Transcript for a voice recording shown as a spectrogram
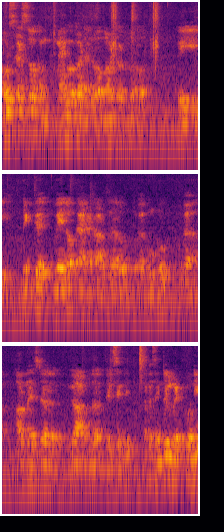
అవుట్స్కట్స్లో ఒక మ్యాంగో గార్డెన్లో మామిడి తోటలో ఈ బిగ్ వేలో బ్యాట్ ఆడుతున్నారు. ఒక గుంపు ఒక ఆర్గనైజ్డ్గా ఆడుతున్నారు తెలిసింది. అక్కడ సెంట్రల్ పెట్టుకొని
